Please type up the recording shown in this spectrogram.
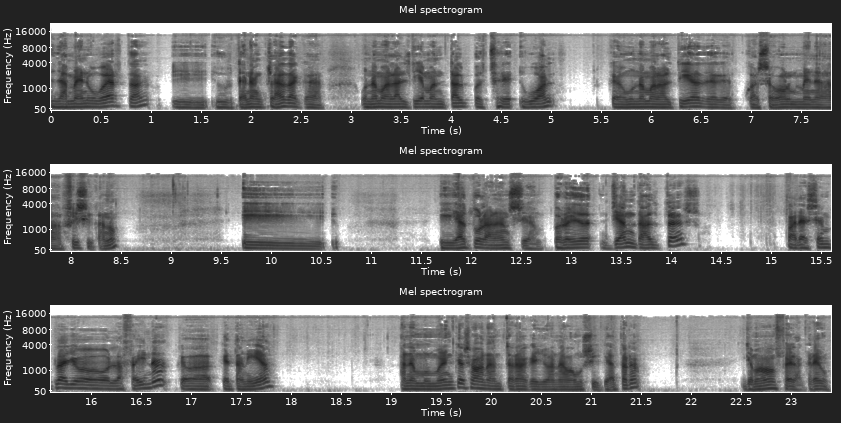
de ment oberta i, i ho tenen clar de que una malaltia mental pot ser igual que una malaltia de qualsevol mena física, no? I, i hi ha tolerància. Però hi hi ha d'altres, per exemple, jo la feina que, que tenia, en el moment que se van enterar que jo anava a un psiquiatre, ja me van fer la creu.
